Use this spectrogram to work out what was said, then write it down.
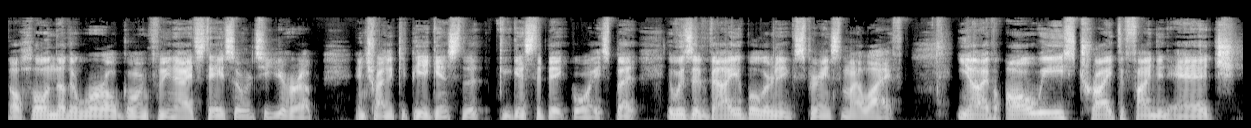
a whole another world going from the United States over to Europe and trying to compete against the, against the big boys. But it was a valuable learning experience in my life. You know, I've always tried to find an edge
